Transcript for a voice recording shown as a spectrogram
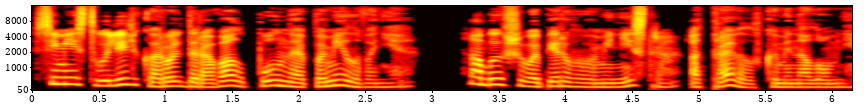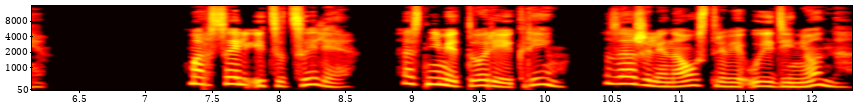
Семейству Лиль король даровал полное помилование, а бывшего первого министра отправил в каменоломни. Марсель и Цицилия, а с ними Тори и Крим, зажили на острове уединенно,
